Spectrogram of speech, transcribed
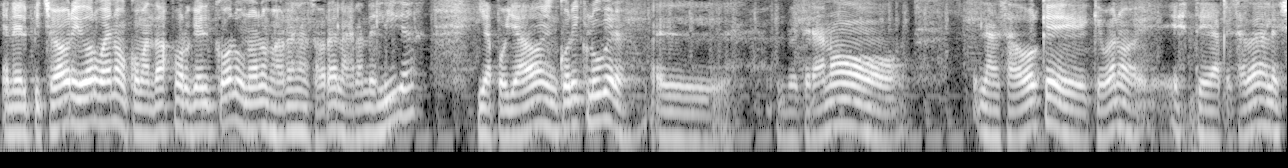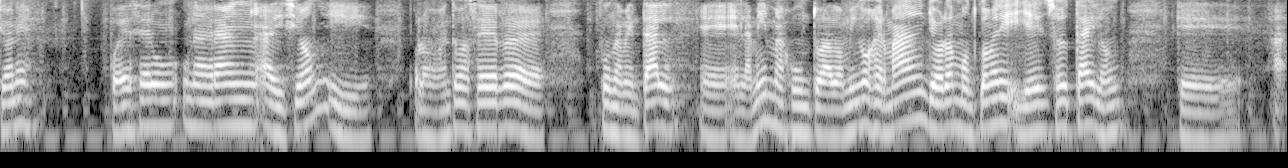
En el picheo abridor, bueno, comandados por Gary Cole, uno de los mejores lanzadores de las grandes ligas, y apoyado en Corey Kluber, el, veterano lanzador que, bueno, este, a pesar de las lesiones, puede ser una gran adición y por los momentos va a ser eh, fundamental eh, en la misma, junto a Domingo Germán, Jordan Montgomery y Jason Tylon, que ah,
